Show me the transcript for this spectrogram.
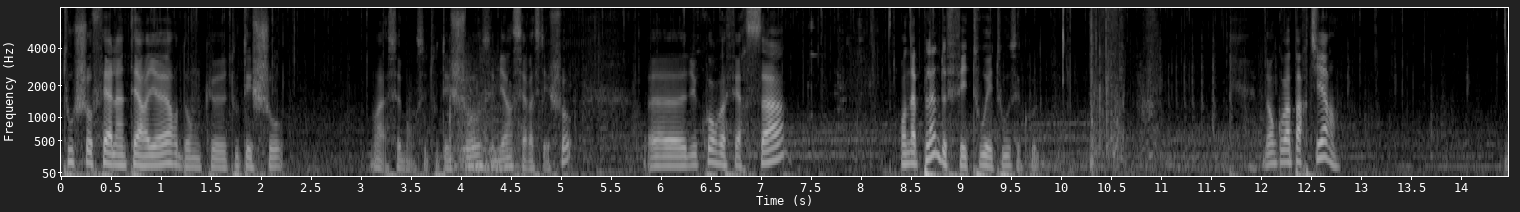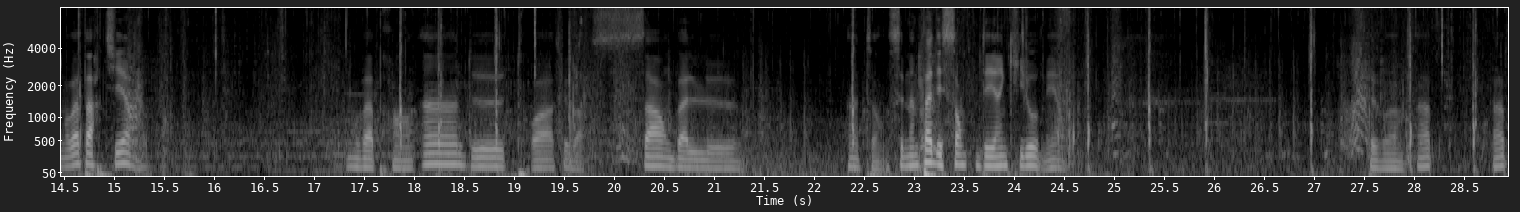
tout chauffé à l'intérieur, donc tout est chaud. Ouais, c'est bon, c'est tout est chaud, c'est bien, c'est resté chaud. Du coup, on va faire ça. On a plein de fétou et tout, c'est cool. Donc, on va partir. On va partir. On va prendre 1, 2, 3, fais voir. Ça, on va le... Attends, c'est même pas des, 100, des 1 kg, merde. Je vais voir, hop, hop.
